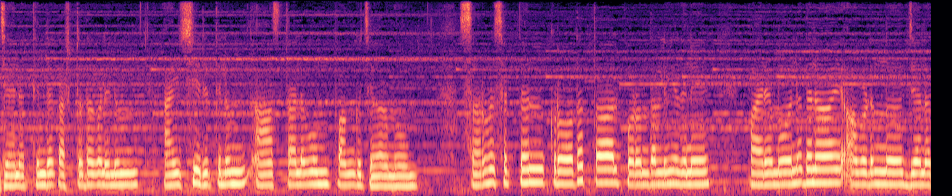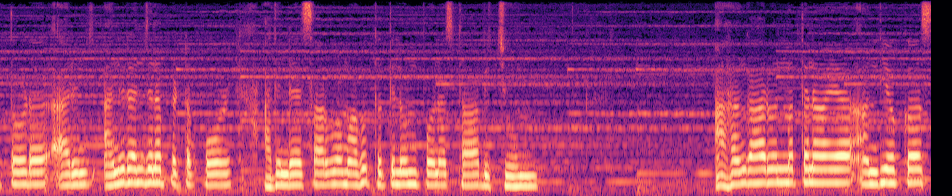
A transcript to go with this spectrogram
ജനത്തിന്റെ കഷ്ടതകളിലും ഐശ്വര്യത്തിലും ആ സ്ഥലവും പങ്കുചേർന്നു. സർവശക്തൻ ക്രോധത്താൽ പുറന്തള്ളിയതിനെ പരമോന്നതനായ അവിടുന്ന് ജനത്തോട് അരു അനുരഞ്ജനപ്പെട്ടപ്പോൾ അതിന്റെ സർവമഹത്വത്തിലും പുനഃസ്ഥാപിച്ചു. അഹങ്കാരോന്മത്തനായ അന്ത്യോക്കസ്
